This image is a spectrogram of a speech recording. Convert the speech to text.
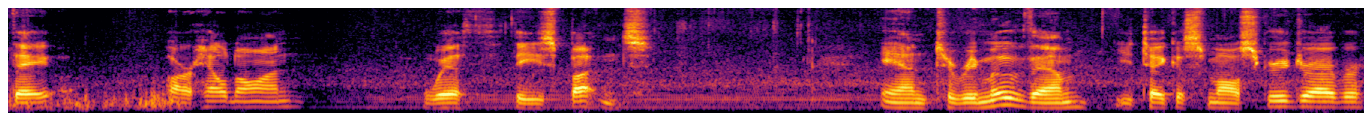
they are held on with these buttons. And to remove them, you take a small screwdriver,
